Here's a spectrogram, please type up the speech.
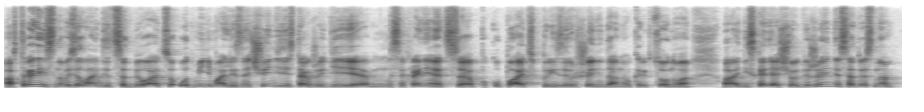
Австралиец, новозеландец отбиваются от минимума минимальные значения. Здесь также идея сохраняется покупать при завершении данного коррекционного а, нисходящего движения. Соответственно,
